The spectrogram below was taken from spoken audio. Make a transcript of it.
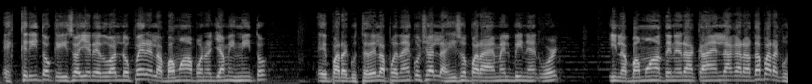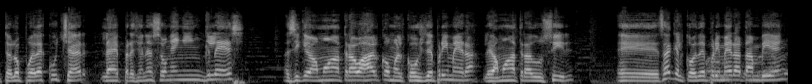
escrito que hizo ayer Eduardo Pérez. Las vamos a poner ya mismito eh, para que ustedes las puedan escuchar. Las hizo para MLB Network y las vamos a tener acá en la garata para que usted los pueda escuchar. Las expresiones son en inglés. Así que vamos a trabajar como el coach de primera, le vamos a traducir. Eh, ¿Sabes que el coach de primera también?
